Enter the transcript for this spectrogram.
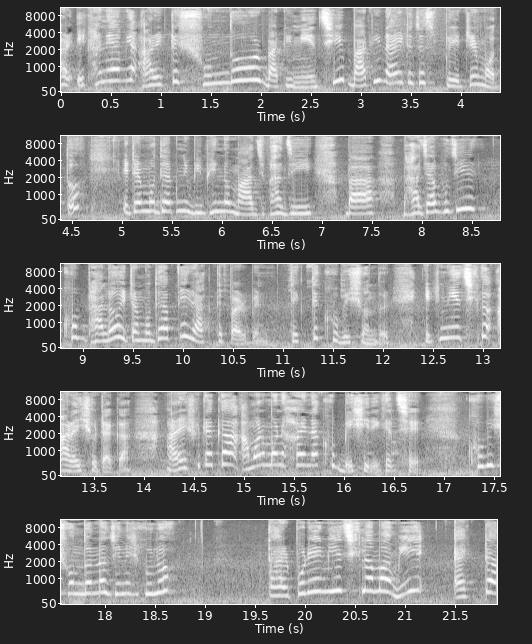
আর এখানে আমি আরেকটা সুন্দর বাটি নিয়েছি। বাটি না, এটা জাস্ট প্লেটের মতো। এটার মধ্যে আপনি বিভিন্ন মাছ ভাজি বা ভাজাভুজি খুব ভালো এটার মধ্যে আপনি রাখতে পারবেন। দেখতে খুবই সুন্দর। এটি নিয়েছিল আড়াইশো টাকা। আড়াইশো টাকা আমার মনে হয় না খুব বেশি রেখেছে। খুবই সুন্দর না জিনিসগুলো? তারপরে নিয়েছিলাম আমি একটা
